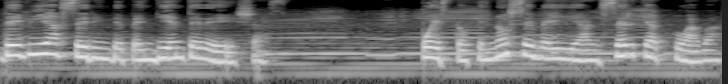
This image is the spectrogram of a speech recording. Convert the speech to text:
debía ser independiente de ellas, puesto que no se veía al ser que actuaba,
